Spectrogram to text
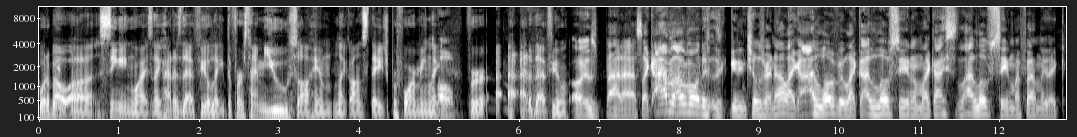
What about uh, singing wise? Like, how does that feel? Like the first time you saw him like on stage performing, like Oh. for h- how did that feel? Oh, it was badass. Like I'm, I'm on this- getting chills right now. Like I love it. Like I love seeing them. Like I, I love seeing my family like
